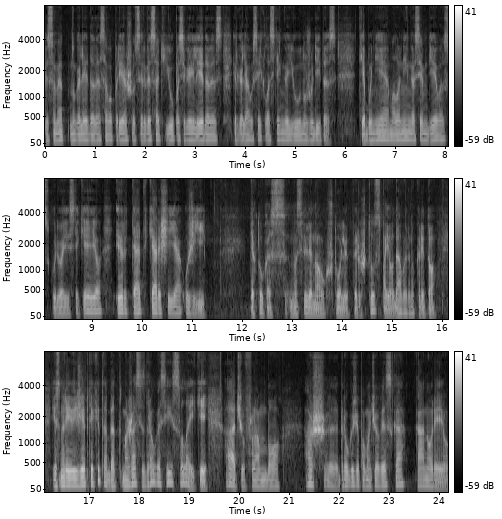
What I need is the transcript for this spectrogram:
visuomet nugalėdavę savo priešus ir visat jų pasigailėdavęs ir galiausiai klastingai jų nužudytas. Tiebūnie maloningas jam dievas, kuriuo jis tikėjo ir tet keršyje už jį. Dėktukas nusvilino aukštuolių pirštus, pajaudavo ir nukrito. Jis norėjo įžiepti kitą, bet mažasis draugas jį sulaikė. Ačiū, Flambo. Aš, draugužė, pamačiau viską, ką norėjau.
